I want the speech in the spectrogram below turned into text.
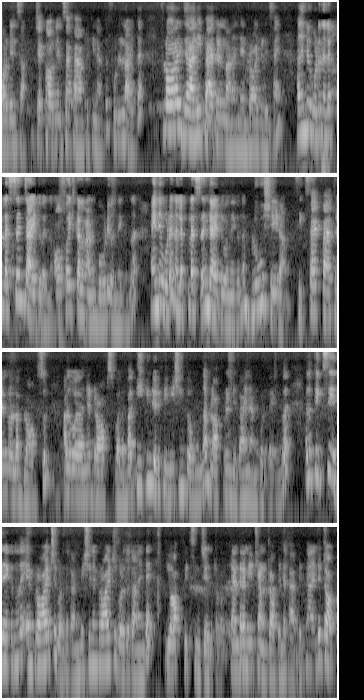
ഓർഗൻസ ചെക്ക് ഓർഗൻസ ഫാബ്രിക്കിനകത്ത് ഫുള്ളായിട്ട് ഫ്ലോറൽ ജാലി പാറ്റേണിലാണ് എന്റെ എംബ്രോയിഡറി ഡിസൈൻ അതിന്റെ കൂടെ നല്ല പ്ലസന്റ് ആയിട്ട് വരുന്നത് ഓഫ് വൈറ്റ് കളറാണ് ബോഡി വന്നിരിക്കുന്നത്. അതിന്റെ കൂടെ നല്ല പ്ലസന്റ് ആയിട്ട് വന്നിരിക്കുന്നത് ബ്ലൂ ആണ്. സിക്സ് ആക്ക് പാറ്റേണിലുള്ള ബ്ലോക്സും അതുപോലെ തന്നെ ഡ്രോപ്സ് പോലെ. ബത്തീക്കിന്റെ ഒരു ഫിനിഷിംഗ് തോന്നുന്ന ബ്ലോക്ക് പ്രിന്റ് ഡിസൈനാണ് കൊടുത്തേക്കുന്നത്. അത് ഫിക്സ് ചെയ്തേക്കുന്നത് എംബ്രോയിഡറി കൊടുത്തിട്ടാണ്. മെഷീൻ എംബ്രോയിഡറി കൊടുത്തിട്ടാണ് അതിന്റെ യോക്ക് ഫിക്സിങ് ചെയ്തിട്ടുള്ളത്. രണ്ടര മീറ്റർ ആണ് ടോപ്പിന്റെ ഫാബ്രിക് അതിന്റെ ടോപ്പ്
